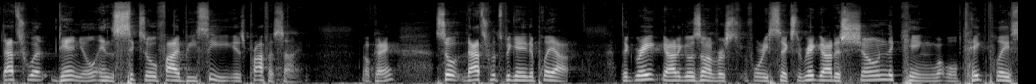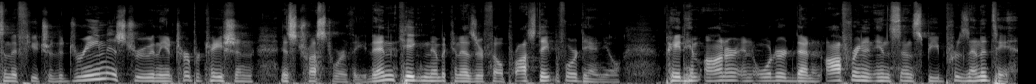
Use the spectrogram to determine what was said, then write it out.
That's what Daniel in 605 BC is prophesying. Okay? So that's what's beginning to play out. The great God, goes on, verse 46 the great God has shown the king what will take place in the future. The dream is true and the interpretation is trustworthy. Then King Nebuchadnezzar fell prostrate before Daniel, paid him honor, and ordered that an offering and incense be presented to him.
